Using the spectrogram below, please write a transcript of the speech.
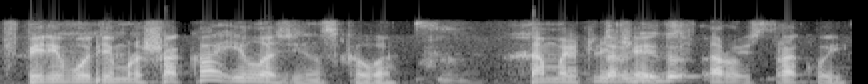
В переводе Маршака и Лазинского. Там отличается Дорогие... второй строкой.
